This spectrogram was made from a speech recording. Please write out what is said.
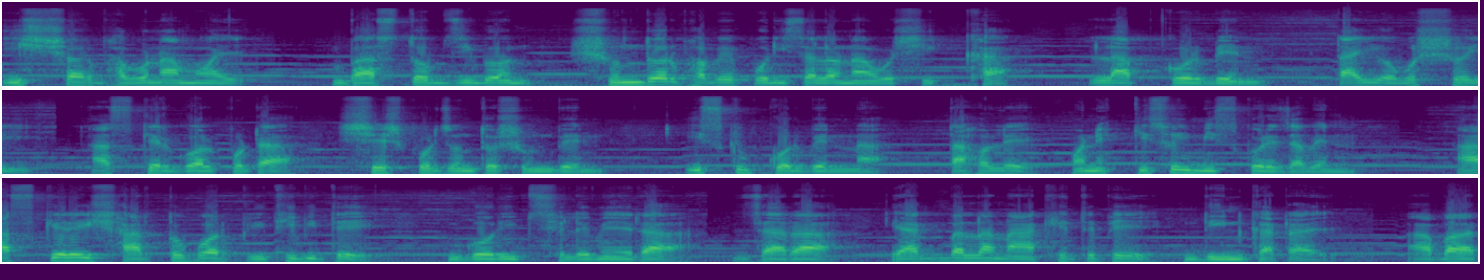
ঈশ্বর ভাবনাময় বাস্তব জীবন সুন্দরভাবে পরিচালনা ও শিক্ষা লাভ করবেন। তাই অবশ্যই আজকের গল্পটা শেষ পর্যন্ত শুনবেন, স্কিপ করবেন না, তাহলে অনেক কিছুই মিস করে যাবেন। আজকের এই স্বার্থপর পৃথিবীতে গরিব ছেলেমেয়েরা যারা একবেলা না খেতে পেয়ে দিন কাটায়, আবার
